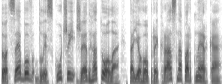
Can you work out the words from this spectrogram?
то це був блискучий Жет Гатола та його прекрасна партнерка.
